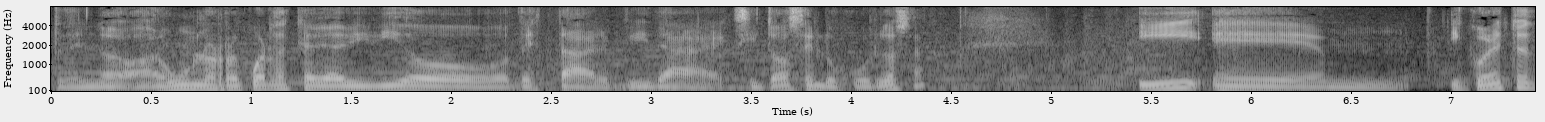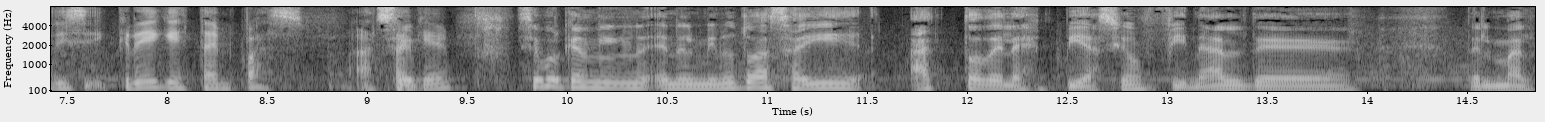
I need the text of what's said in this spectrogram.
teniendo aún los recuerdos que había vivido de esta vida exitosa y lujuriosa, y, eh, y con esto dice, cree que está en paz, hasta Sí. que... Sí, porque en el, en el minuto hace ahí acto de la expiación final de, del mal.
